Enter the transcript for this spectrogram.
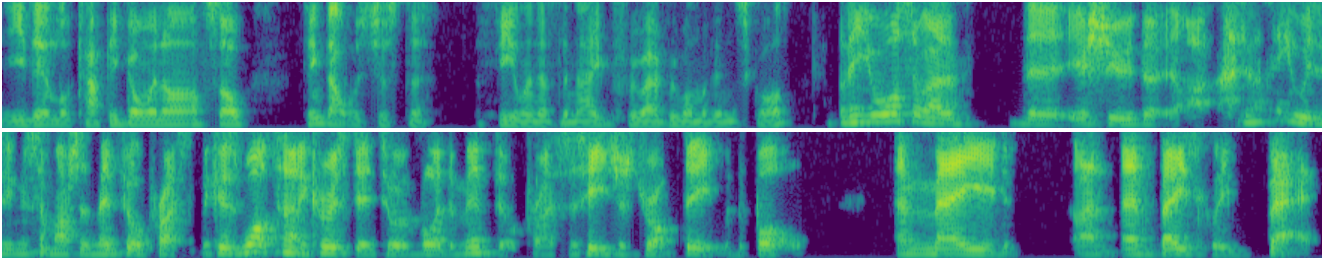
he didn't look happy going off. So I think that was just the, the feeling of the night through everyone within the squad. I think you also had the issue that I don't think it was even so much the midfield press because what Toni Kroos did to avoid the midfield press is he just dropped deep with the ball and made and, and basically bet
